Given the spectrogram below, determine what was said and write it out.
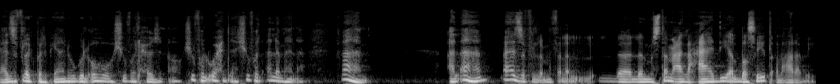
يعزف لك بالبيانو ويقول أوه شوف الحزن أوه شوف الوحدة شوف الألم هنا. فاهم؟ الآن اعزف مثلا للمستمع العادي البسيط العربي.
